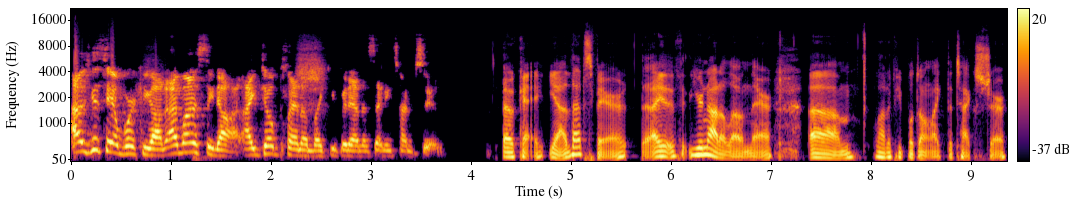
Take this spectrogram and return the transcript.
I was gonna say I'm working on it. I'm honestly not. I don't plan on liking bananas anytime soon. Okay, yeah, that's fair. I, you're not alone there. Um, a lot of people don't like the texture,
